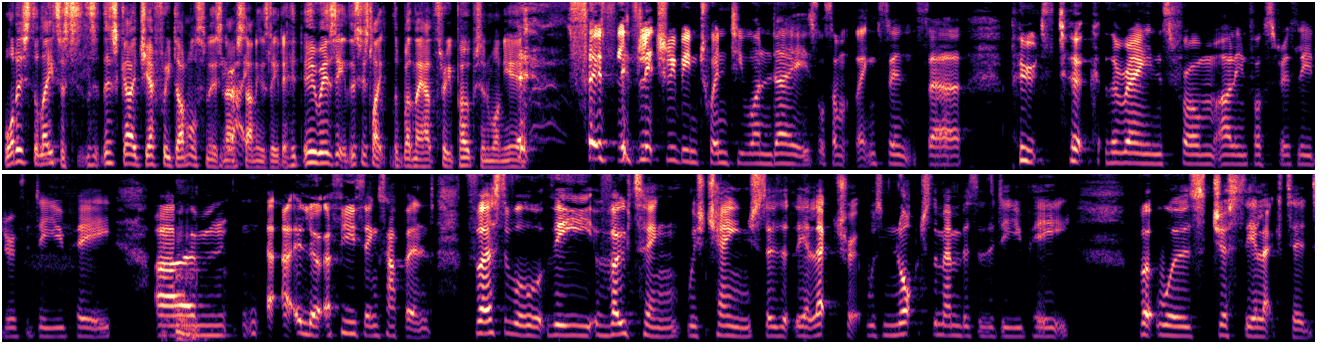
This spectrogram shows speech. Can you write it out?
What is the latest? This guy, Jeffrey Donaldson, is now right. standing as leader. Who is he? This is like when they had three popes in one year. so it's, it's, literally been 21 days or something since uh, Poots took the reins from Arlene Foster as leader of the DUP. Um, mm. Look, a few things happened. First of all, the voting was changed so that the electorate was not the members of the DUP, but was just the elected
